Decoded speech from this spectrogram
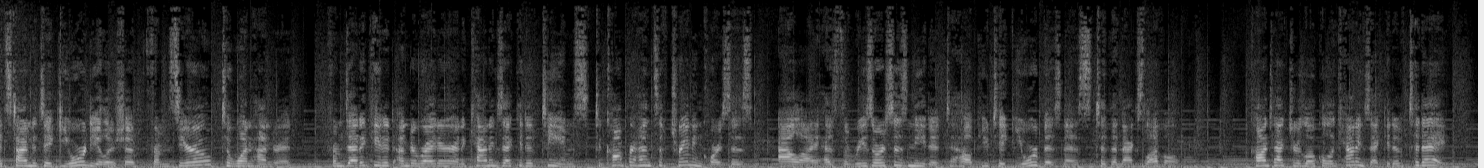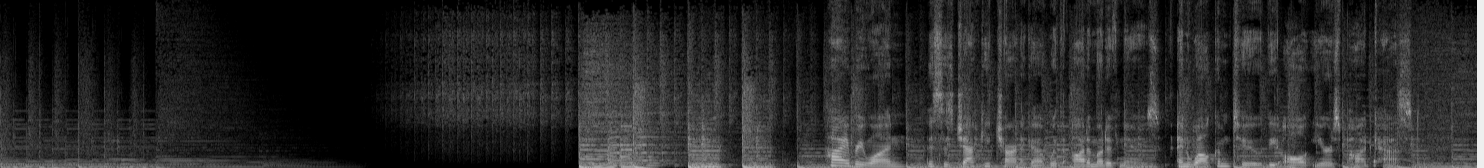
It's time to take your dealership from zero to 100. From dedicated underwriter and account executive teams to comprehensive training courses, Ally has the resources needed to help you take your business to the next level. Contact your local account executive today. Hi, everyone. This is Jackie Charniga with Automotive News, and welcome to the All Ears Podcast.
